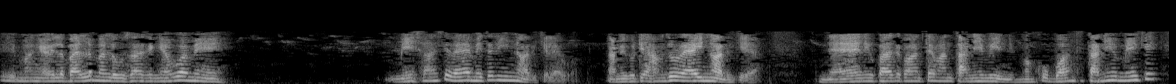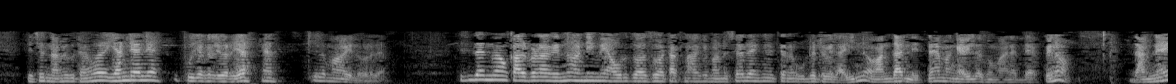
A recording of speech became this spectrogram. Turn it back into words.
ඒ මම ඇවිල්ලා බලලා මම ලොකු සංසයෙන් ඇහුවා මේ මේ සංසය රැය මෙතන ඉන්නවද කියලා ඇහුවා. 9 කුටිය හැමදෙරෝ රැය ඉන්නවද කියලා. නෑනේ උපාසකවන්තයා මං තනියම ඉන්නේ. මං කෝ බාන්ත තනියම මේකේ. ඉතින් නමෙකුට අහුවා යන්න යන්න පූජා කරලා ඉවර යන්න කියලා මා වෙලවල දැන්. ඉතින් දැන් මම කල්පනා කරනවා අනේ මේ අවුරුදු 88ක් නාගේ මිනිස්සයා දැන් මෙතන උඩට වෙලා ඉන්නවා. මං දන්නෙත් නෑ මං ඇවිල්ලා සුමානක් දැක් වෙනවා. දන්නේ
